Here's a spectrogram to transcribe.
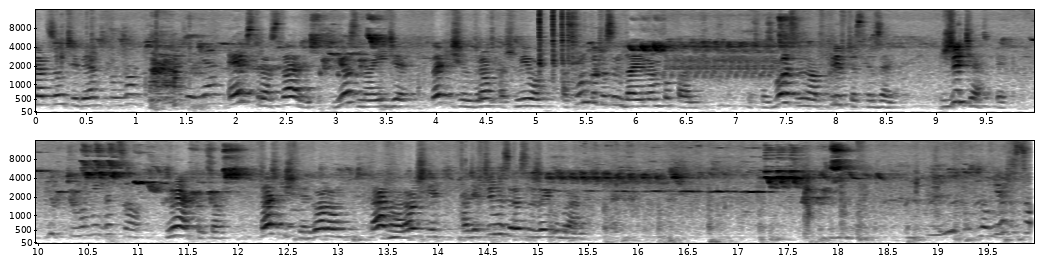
Cześć, co u ciebie? Ekstra stary, wiosna idzie, taki się drąkasz miło, a słonko czasem daje nam popalić. Więc pozwolę sobie na odkrywcze stwierdzenie. Życie piek. No niby co? No jak to co? Ptaszki świergolą, trawa rośnie, a dziewczyny coraz lżej ubrane. No wiesz co?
